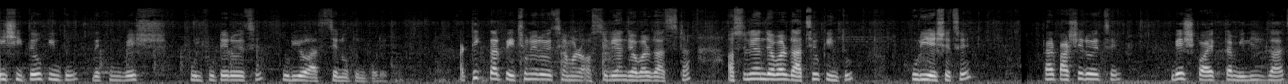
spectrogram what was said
এই শীতেও কিন্তু দেখুন বেশ ফুল ফুটে রয়েছে কুড়িও আসছে নতুন করে। আর ঠিক তার পেছনে রয়েছে আমার অস্ট্রেলিয়ান জবার গাছটা। অস্ট্রেলিয়ান জবার গাছেও কিন্তু কুড়ি এসেছে। তার পাশে রয়েছে বেশ কয়েকটা মিলি গাছ,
